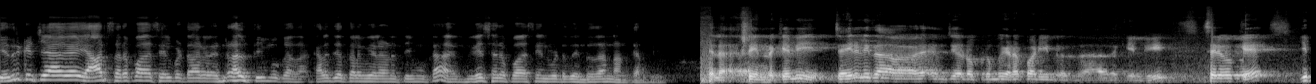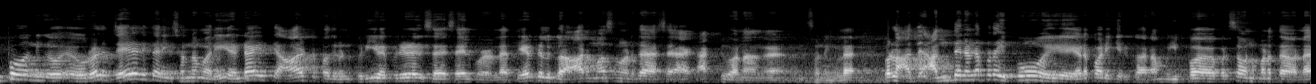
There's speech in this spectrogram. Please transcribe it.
எதிர்க்கட்சியாக யார் சிறப்பாக செயல்பட்டார்கள் என்றால் திமுக தான். கலைஞர் தலைமையிலான திமுக மிக சிறப்பாக செயல்பட்டது என்றுதான் நான் கருதுகிறேன். இல்லை ஆக்சுவலி என்னோட கேள்வி ஜெயலலிதா எம்ஜிஆரோட ரொம்ப எடப்பாடின்றது கேள்வி. சரி ஓகே. இப்போ நீங்க ஒருவேளை ஜெயலலிதா நீங்க சொன்ன மாதிரி ரெண்டாயிரத்தி ஆறு டு பதினொன்று பெரிய பெரிய செ- செயல்படல. தேர்தலுக்கு ஆறு மாசம் முன்னாடி ஆக்டிவ் ஆனாங்க சொன்னீங்களே ஒருவேளை அது அந்த நினைப்பு தான் இப்பவும் எடப்பாடிக்கு இருக்கா? நம்ம இப்போ பெருசாக ஒன்றும் பண்ண தேவையில்ல.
